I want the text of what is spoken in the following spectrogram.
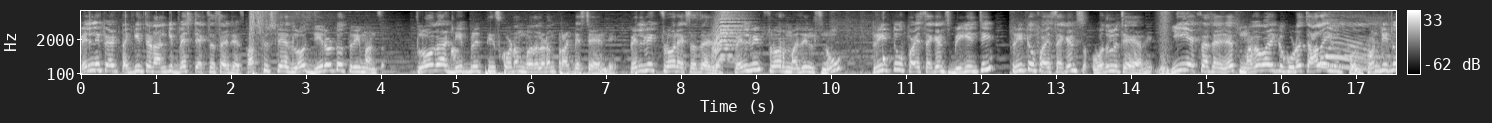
బెల్లీ ఫ్యాట్ తగ్గించడానికి బెస్ట్ ఎక్సర్సైజెస్. ఫస్ట్ స్టేజ్లో జీరో టు త్రీ మంత్స్. స్లోగా డీప్ బ్రీత్ తీసుకోవడం వదలడం ప్రాక్టీస్ చేయండి. Pelvic floor exercises. Pelvic floor మజిల్స్ను త్రీ టు ఫైవ్ సెకండ్స్ బిగించి త్రీ టు ఫైవ్ సెకండ్స్ వదులు చేయాలి. ఈ ఎక్సర్సైజెస్ మగవారికి కూడా చాలా useful twenty to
